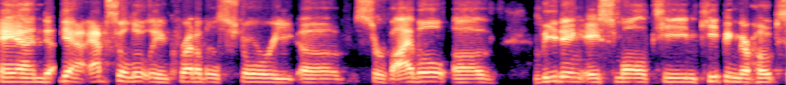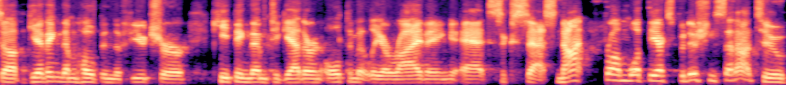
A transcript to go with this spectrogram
And yeah, absolutely incredible story of survival of leading a small team, keeping their hopes up, giving them hope in the future, keeping them together, and ultimately arriving at success. Not from what the expedition set out to,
